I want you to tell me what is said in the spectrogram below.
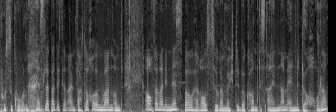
Pustekuchen. Es läppert sich dann einfach doch irgendwann und auch wenn man den Nestbau herauszögern möchte, überkommt es einen am Ende doch, oder?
